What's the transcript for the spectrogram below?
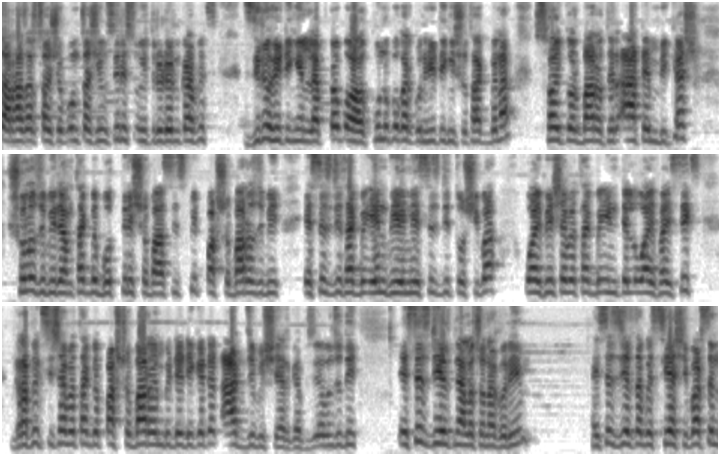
চার হাজার ছয়শো পঞ্চাশ U series with Radeon graphics zero heating এর ল্যাপটপ কোনো প্রকার কোনো হিটিং ইস্যু থাকবে না। ছয় কোর বারোতের আট এমবি ক্যাশ ষোলো জিবি র্যাম থাকবে, বত্রিশশো বাস স্পিড পাঁচশো বারো জিবি এসএসডি থাকবে N V NVMe SSD Toshiba WiFi হিসাবে থাকবে ইন্টেল ওয়াইফাই সিক্স গ্রাফিক্স হিসাবে থাকবে, পাঁচশো বারো এমবি ডেডিকেটেড আট জিবি শেয়ার গ্রাফিক্স এবং যদি এসএসডি হেলথ নিয়ে আলোচনা করি এসএসডি হেলথ থাকবে ছিয়াশি পার্সেন্ট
